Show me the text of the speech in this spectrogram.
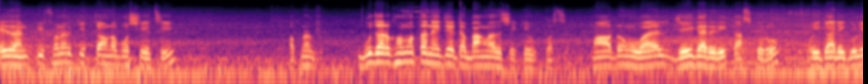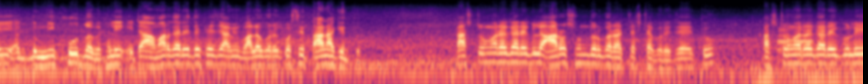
এই দেখেন পিছনের কিটটা আমরা বসিয়েছি। আপনার বোঝার ক্ষমতা নেই যে এটা বাংলাদেশে কেউ করছে। মা অটোমোবাইল যেই গাড়িরই কাজ করো ওই গাড়িগুলি একদম নিখুঁতভাবে, খালি এটা আমার গাড়ি দেখে যে আমি ভালো করে করছি তা না কিন্তু। কাস্টমারের গাড়িগুলি আরও সুন্দর করার চেষ্টা করি। যেহেতু কাস্টমারের গাড়িগুলি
